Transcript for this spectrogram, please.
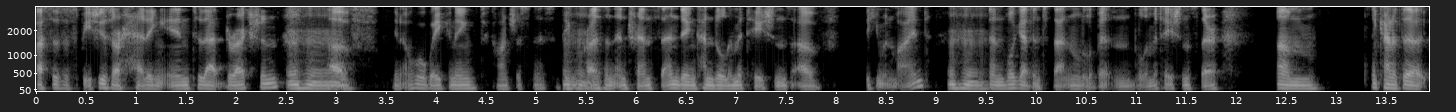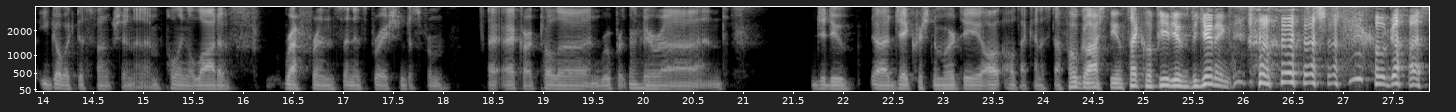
us as a species are heading into that direction mm-hmm. of you know awakening to consciousness, being mm-hmm. present, and transcending kind of the limitations of the human mind. Mm-hmm. And we'll get into that in a little bit and the limitations there. Um, and kind of the egoic dysfunction. And I'm pulling a lot of reference and inspiration just from Eckhart Tolle and Rupert mm-hmm. Spira and Jiddu, uh, J. Krishnamurti, all, all that kind of stuff. Oh gosh, the encyclopedia is beginning. oh gosh,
